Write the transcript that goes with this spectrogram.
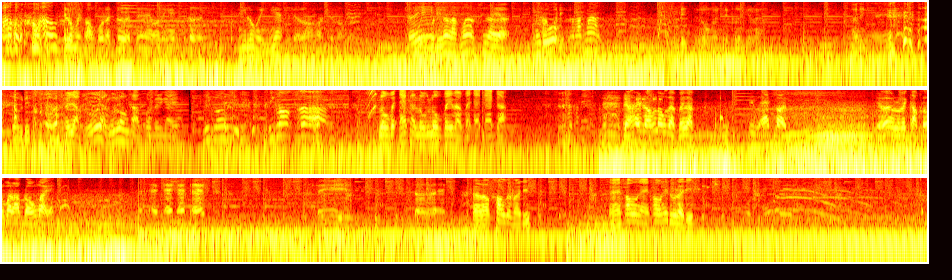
เอ้าเอ้าให้ลงไปสองคนอะเกิดแน่ๆว่าเป็นไงเกิด นี่ลงอย่างเงี้ยเดี๋ยวรอก่อนเดี๋ยวรอก่อนเฮ้ยอุ้ยคนนี้น่ารักมากชื่ออะไรอะไม่รู้ถาเขาดิน่ารักมากดูดิเดี๋ยวลงกันจะเขินกันไหมเอาดิลงดิอยากรู้อยากรู้ลงสามคนเป็นไงบิ๊กลงบิ๊กลงเออลงไปแอคอะลงลงไปแบบไปแอคแอคอะเดี๋ยวให้น้องลงแบบไปแบบฟิลแอคก่อน เดี๋ยวเราไปกลับรถมารับน้องใหม่แอคแอคแอคแอคนี่เออแอคเดี๋ยวเราเข้ากันมาดิไหนเข้าไงเข้าให้ดูหน่อยดิ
